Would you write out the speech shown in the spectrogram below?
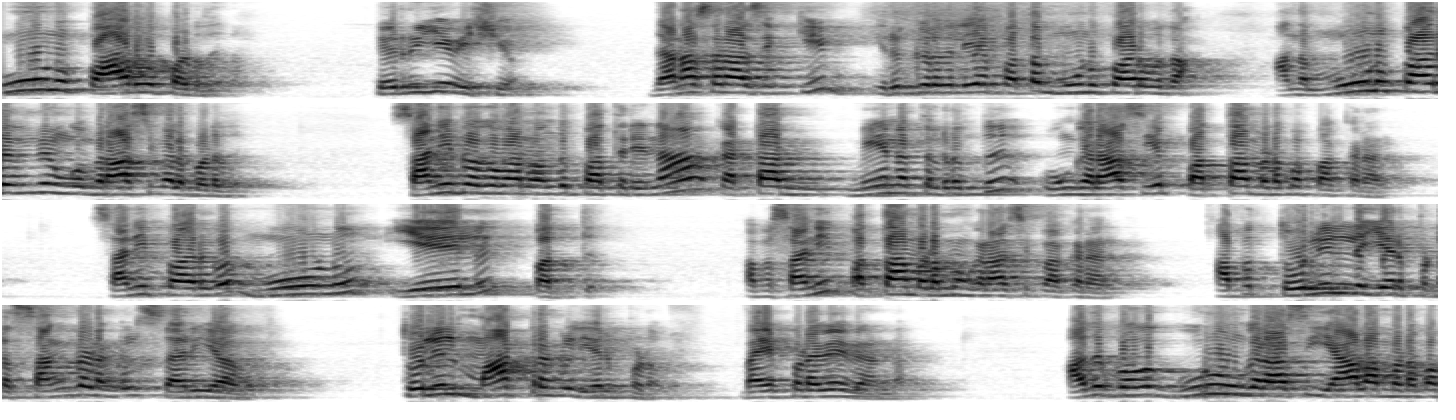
மூணு பார்வைப்படுது. பெரிய விஷயம். தனுசு ராசிக்கு இருக்கிறதுலையே பார்த்தா மூணு பார்வை தான். அந்த மூணு பார்வையுமே உங்க ராசி மேல படுது. சனி பகவான் வந்து பார்த்தீங்கன்னா கரெக்டாக மீனத்துல இருந்து உங்க ராசியை பத்தாம் இடமா பார்க்கறாரு சனி பார்வை மூணு ஏழு பத்து. அப்ப சனி பத்தாம் இடமா உங்க ராசி பார்க்கறாரு அப்ப தொழிலில் ஏற்பட்ட சங்கடங்கள் சரியாகும். தொழில் மாற்றங்கள் ஏற்படும். பயப்படவே வேண்டாம். அது போக குரு உங்க ராசி ஏழாம் இடமா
